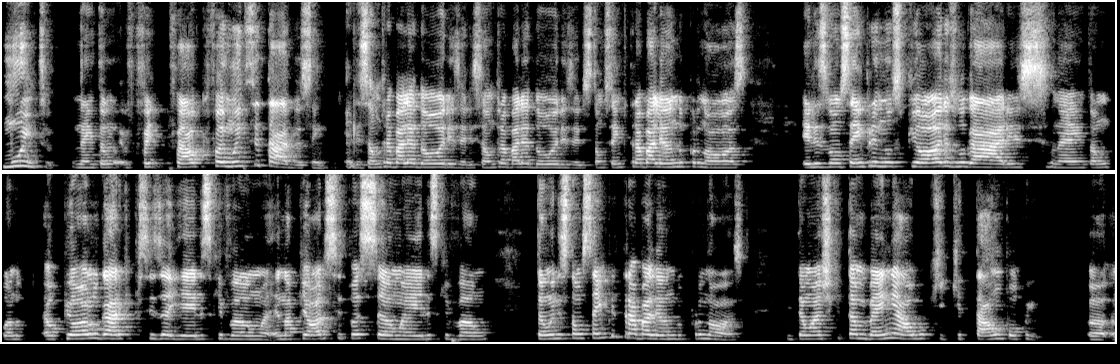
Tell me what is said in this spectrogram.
muito, né? Então, foi, foi algo que foi muito citado, assim. Eles são trabalhadores, eles são trabalhadores, eles estão sempre trabalhando por nós, eles vão sempre nos piores lugares, né? Então, quando é o pior lugar que precisa ir, é eles que vão, é na pior situação, é eles que vão. Então, eles estão sempre trabalhando por nós. Então, acho que também é algo que está um pouco uh,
